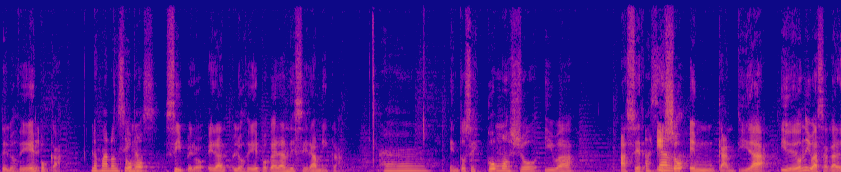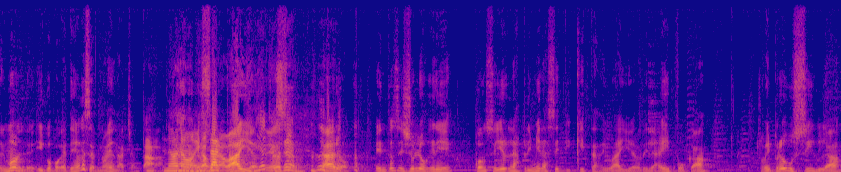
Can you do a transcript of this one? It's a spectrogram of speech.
de los de época. Los marroncitos. Sí, pero eran, los de época eran de cerámica. Ah, Entonces, ¿cómo yo iba a hacer eso en cantidad? ¿Y de dónde iba a sacar el molde? Y porque tenía que ser, no era una chantada. No, no, Era exacto. para Bayer, Tenía tenía que que ser- ser. Claro. Entonces yo logré conseguir las primeras etiquetas de Bayer de la época, reproducirla,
